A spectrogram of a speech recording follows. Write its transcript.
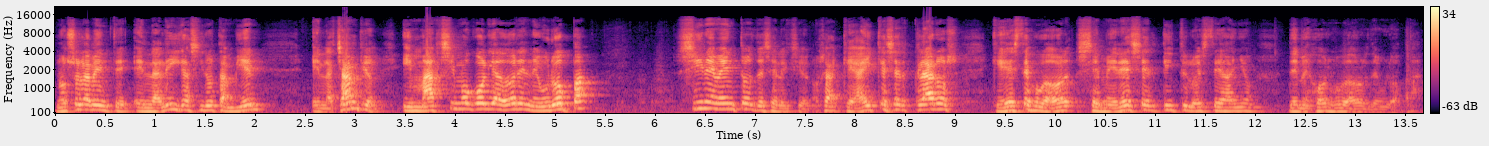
no solamente en la Liga, sino también en la Champions. Y máximo goleador en Europa sin eventos de selección. O sea que hay que ser claros que este jugador se merece el título este año de mejor jugador de Europa.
